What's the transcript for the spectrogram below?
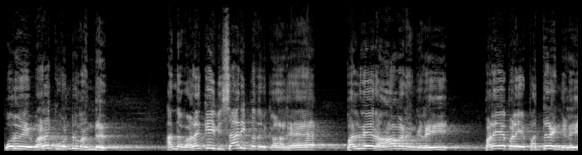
ஒரு வழக்கு ஒன்று வந்தது. அந்த வழக்கை விசாரிப்பதற்காக பல்வேறு ஆவணங்களை பழைய பழைய பத்திரங்களை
